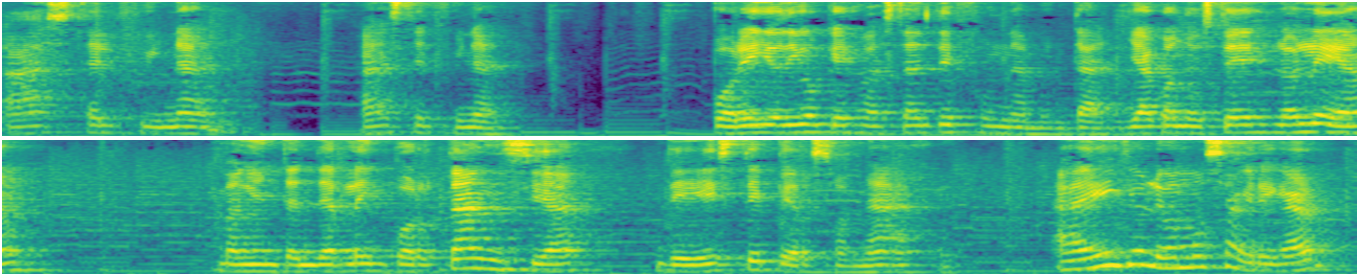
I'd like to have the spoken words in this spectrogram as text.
hasta el final, hasta el final. Por ello digo que es bastante fundamental. Ya cuando ustedes lo lean, van a entender la importancia de este personaje. A ello le vamos a agregar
